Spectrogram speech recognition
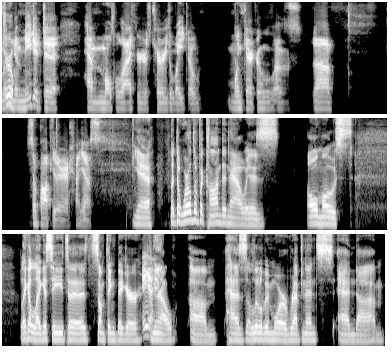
True. wouldn't have needed to have multiple actors carry the weight of one character who was uh, so popular, I guess. Yeah. But the world of Wakanda now is almost like a legacy to something bigger. Yeah. You know, um, has a little bit more revenants and um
